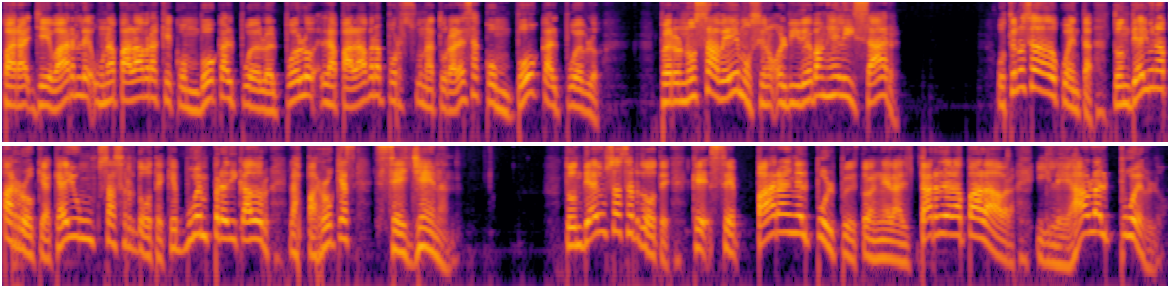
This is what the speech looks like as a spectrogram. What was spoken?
para llevarle una palabra que convoca al pueblo. El pueblo, la palabra por su naturaleza convoca al pueblo. Pero no sabemos, se nos olvidó evangelizar. Usted no se ha dado cuenta, donde hay una parroquia, que hay un sacerdote, que es buen predicador, las parroquias se llenan donde hay un sacerdote que se para en el púlpito, en el altar de la palabra, y le habla al pueblo,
